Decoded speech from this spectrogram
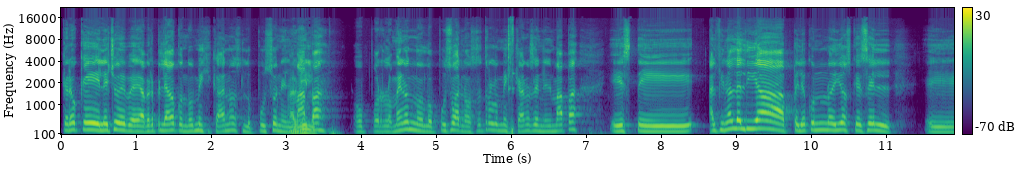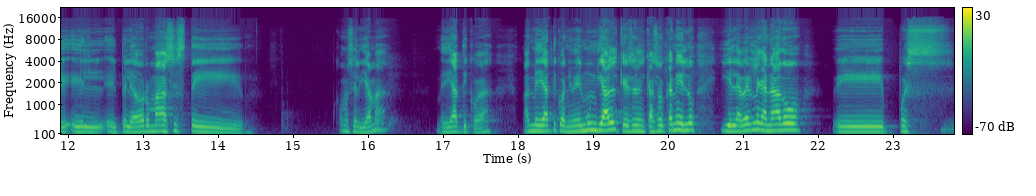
creo que el hecho de haber peleado con dos mexicanos lo puso en el Al mapa, o por lo menos nos lo puso a nosotros los mexicanos en el mapa. Este, al final del día peleó con uno de ellos que es el, eh, el, el peleador más, este, ¿cómo se le llama? Mediático, ¿verdad? Más mediático a nivel mundial, que es en el caso de Canelo, y el haberle ganado, eh, pues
